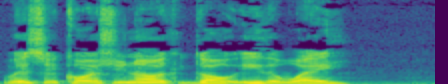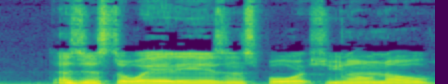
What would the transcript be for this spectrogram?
Which of course you know it could go either way. That's just the way it is in sports. You don't know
